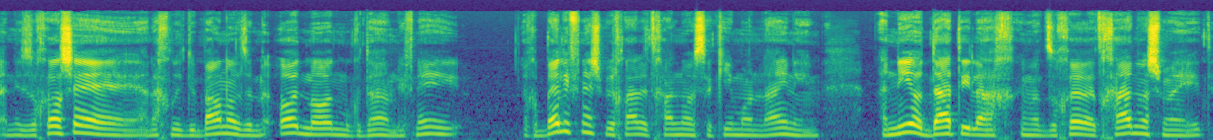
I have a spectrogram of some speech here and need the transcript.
אני זוכר שאנחנו דיברנו על זה מאוד מאוד מוקדם, לפני, הרבה לפני שבכלל התחלנו עסקים אונליינים. אני הודעתי לך, אם את זוכרת, חד משמעית,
